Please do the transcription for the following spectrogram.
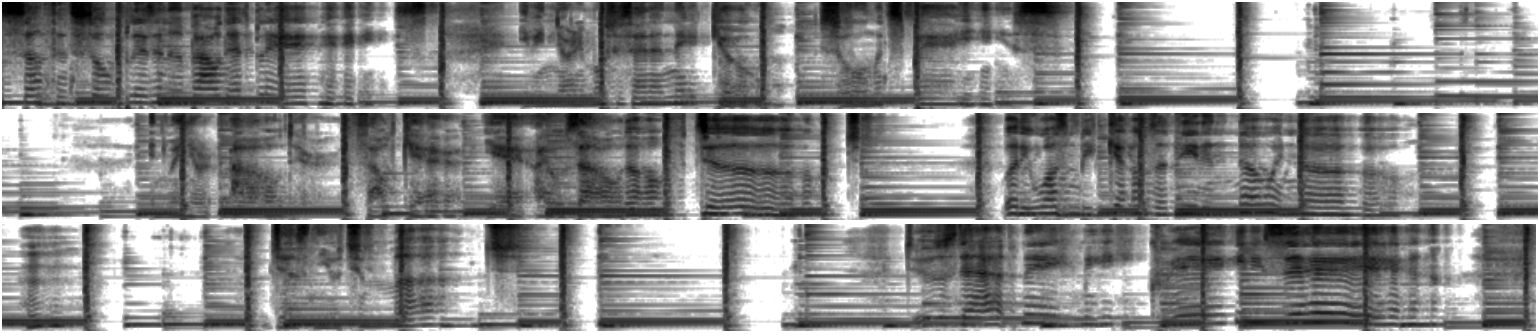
was something so pleasant about that place. Even your emotions had an echo, so much space. And when you're out there without care, yeah, I was out of touch. But it wasn't because I didn't know enough. That make me crazy?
